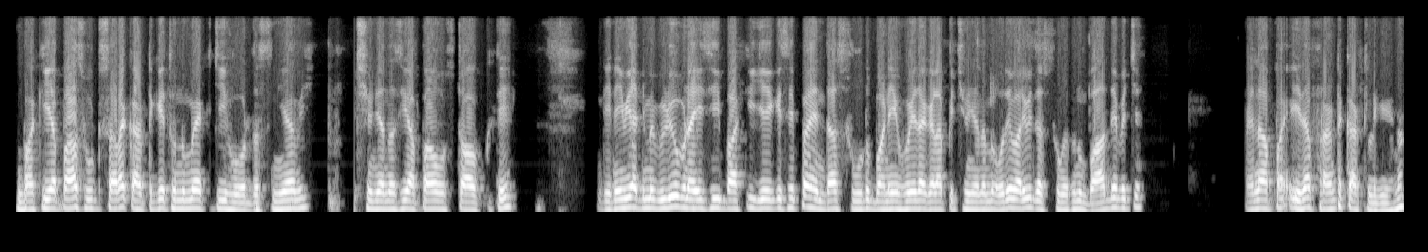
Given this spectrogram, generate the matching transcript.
ਬਾਕੀ ਆਪਾਂ ਆਹ ਸੂਟ ਸਾਰਾ ਕੱਟ ਕੇ ਤੁਹਾਨੂੰ ਮੈਂ ਇੱਕ ਚੀਜ਼ ਹੋਰ ਦੱਸਣੀ ਆ ਵੀ, ਪਿੱਛੇ ਜਾਂਦਾ ਸੀ ਆਪਾਂ ਉਸ ਸਟਾਕ ਤੇ ਦਿਨੇ ਵੀ ਅੱਜ ਮੈਂ ਵੀਡੀਓ ਬਣਾਈ ਸੀ, ਬਾਕੀ ਜੇ ਕਿਸੇ ਭੈਣ ਦਾ ਸੂਟ ਬਣੇ ਹੋਏ ਦਾ ਗਲਾ ਪਿੱਛੇ ਜਾਂਦਾ ਮੈਂ ਉਹਦੇ ਬਾਰੇ ਵੀ ਦੱਸੂਗਾ ਤੁਹਾਨੂੰ ਬਾਅਦ ਦੇ ਵਿੱਚ। ਪਹਿਲਾਂ ਆਪਾਂ ਇਹਦਾ ਫਰੰਟ ਕੱਟ ਲਈਏ ਹਨਾ।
